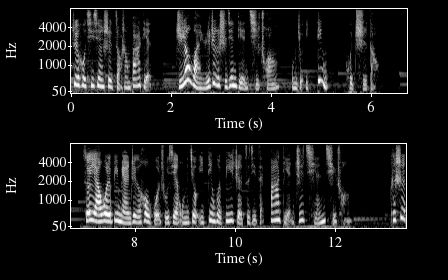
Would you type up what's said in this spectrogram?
最后期限是早上八点，只要晚于这个时间点起床，我们就一定会迟到。所以啊，为了避免这个后果出现，我们就一定会逼着自己在八点之前起床。可是，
